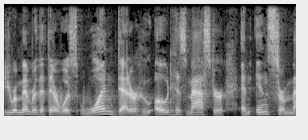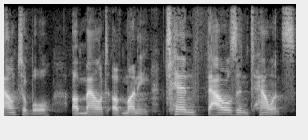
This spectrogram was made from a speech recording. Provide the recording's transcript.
you remember that there was one debtor who owed his master an insurmountable amount of money 10,000 talents.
